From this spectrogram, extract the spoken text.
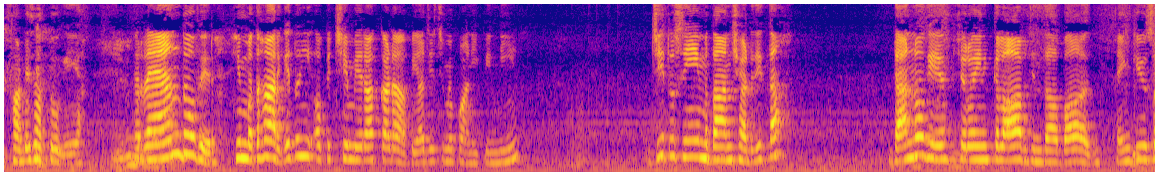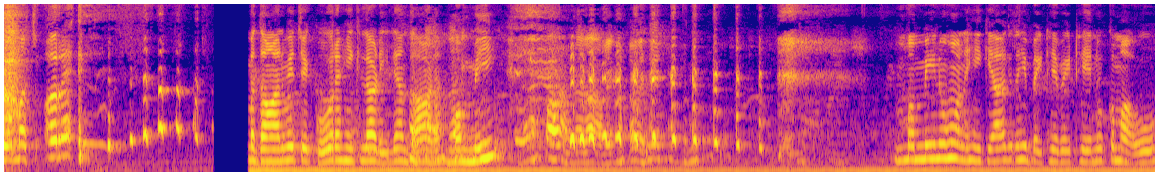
7:30 ਹੋ ਗਏ ਆ। ਰਹਿਣ ਦੋ ਫਿਰ, ਹਿੰਮਤ ਹਾਰ ਕੇ ਤੁਸੀਂ, ਉਹ ਪਿੱਛੇ ਮੇਰਾ ਕੜਾ ਪਿਆ ਜਿਸ 'ਚ ਮੈਂ ਪਾਣੀ ਪੀਣੀ ਆ ਜੀ ਤੁਸੀਂ ਮੈਦਾਨ ਛੱਡ ਦਿੱਤਾ। ਡਨ ਹੋ ਗਏ। ਚਲੋ ਇਨਕਲਾਬ ਜਿੰਦਾਬਾਦ। ਥੈਂਕ ਯੂ ਸੋ ਮਚ ਅਰੇ! ਮੈਦਾਨ ਵਿੱਚ ਇੱਕ ਹੋਰ ਅਸੀਂ ਖਿਲਾੜੀ ਲਿਆਂਦਾ ਹਣ, ਮੰਮੀ। ਮੰਮੀ ਨੂੰ ਹੁਣ ਅਸੀਂ ਕਿਹਾ ਕਿ ਤੁਸੀਂ ਬੈਠੇ ਬੈਠੇ ਇਹਨੂੰ ਘਮਾਓ।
